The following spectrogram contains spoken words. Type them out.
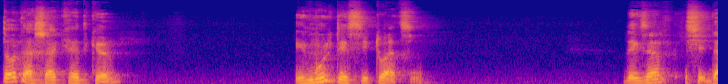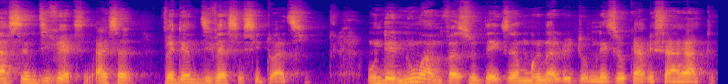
Tot așa cred că în multe situații, de exemplu, și dar sunt diverse. Hai să vedem diverse situații unde nu am văzut, de exemplu, mâna lui Dumnezeu care se arată.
